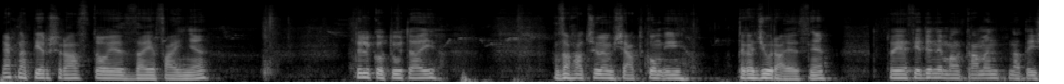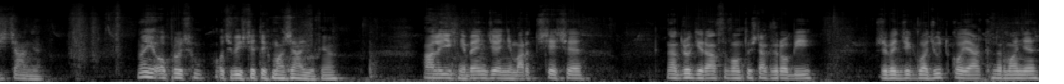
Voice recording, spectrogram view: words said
Jak na pierwszy raz to jest daje fajnie. Tylko tutaj zahaczyłem siatką i taka dziura jest, nie? To jest jedyny mankament na tej ścianie. No i oprócz oczywiście tych maziajów, nie? Ale ich nie będzie, nie martwcie się. Na drugi raz wątuś tak zrobi, że będzie gładziutko jak normalnie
